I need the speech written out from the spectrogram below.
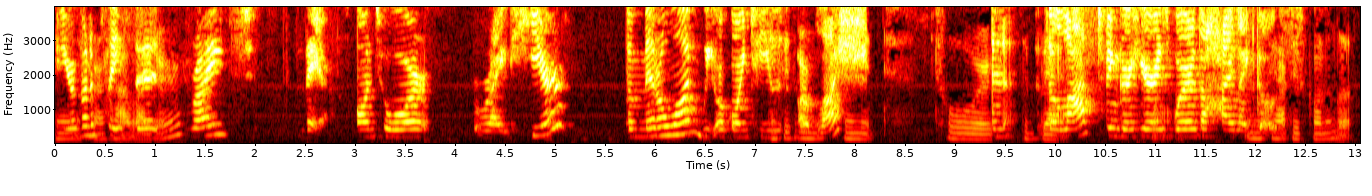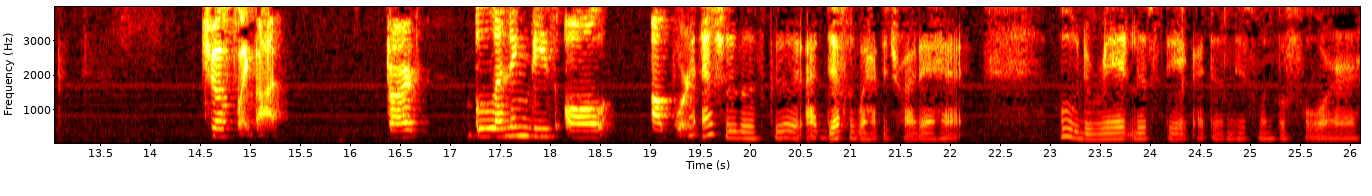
And you're going to place highlighter. it right there. Contour right here. The middle one, we are going to use our blush. Towards and the, the, last finger here is where the highlight goes. How it's going to look. Just like that. Start blending these all upwards. That actually looks good. I definitely would have to try that hat. Ooh, the red lipstick. I've done this one before.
